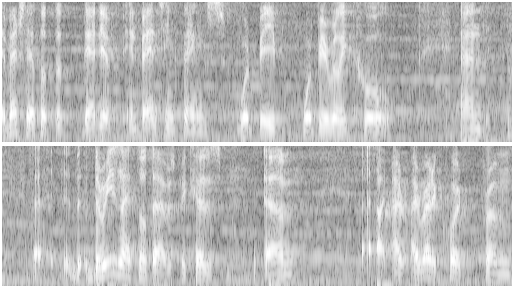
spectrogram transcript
eventually I thought that the idea of inventing things would be, would be really cool. And uh, the, the reason I thought that was because um, I, I, read a quote from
